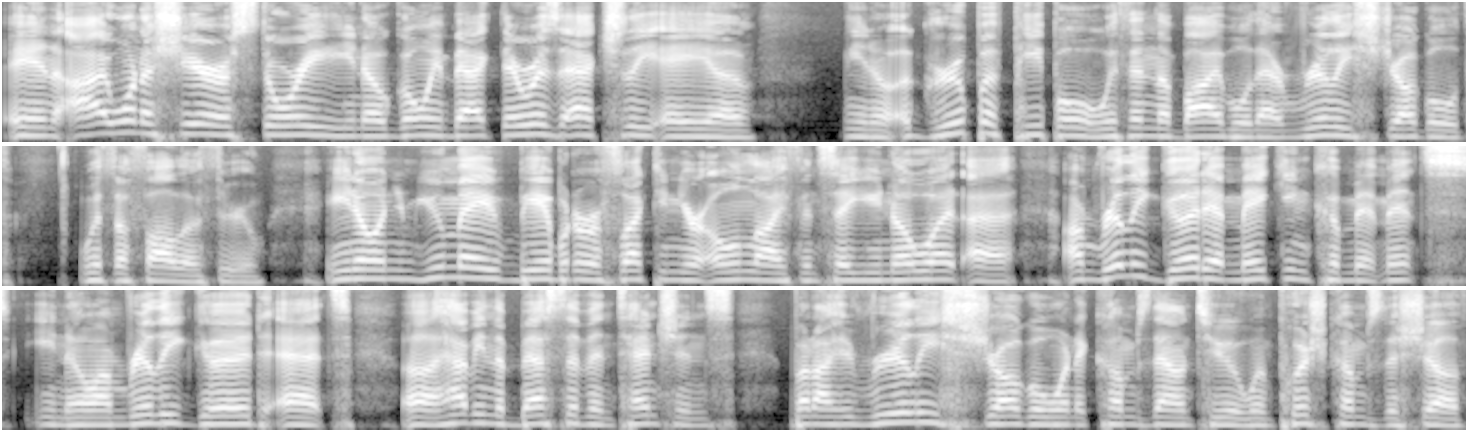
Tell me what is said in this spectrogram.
and I want to share a story, you know, going back there was actually a uh, you know, a group of people within the Bible that really struggled with the follow through. You know, and you may be able to reflect in your own life and say, you know what, uh, I'm really good at making commitments. You know, I'm really good at uh, having the best of intentions, but I really struggle when it comes down to it, when push comes to shove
